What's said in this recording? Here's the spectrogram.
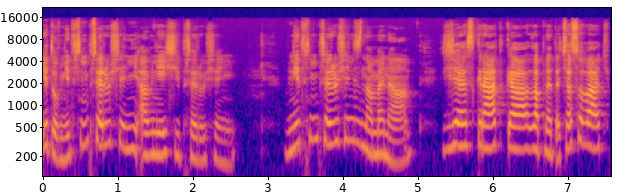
Je to vnitřní přerušení a vnější přerušení. Vnitřní přerušení znamená, že zkrátka zapnete časovač,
